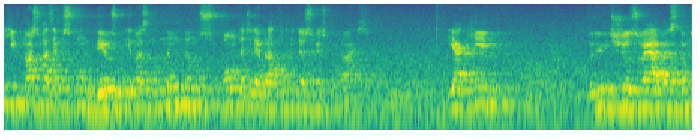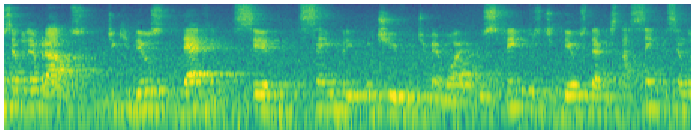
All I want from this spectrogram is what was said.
que nós fazemos com Deus, porque nós não damos conta de lembrar tudo que Deus fez por nós. E aqui no livro de Josué, nós estamos sendo lembrados de que Deus deve ser sempre motivo de memória. Os feitos de Deus devem estar sempre sendo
